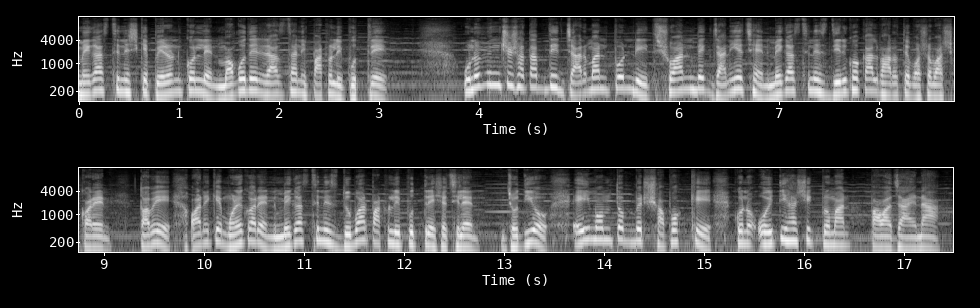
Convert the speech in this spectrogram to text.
মেগাস্থিনিসকে প্রেরণ করলেন মগধের রাজধানী পাটলিপুত্রে। ঊনবিংশ শতাব্দীর জার্মান পণ্ডিত সোয়ানবেগ জানিয়েছেন, মেগাস্থিনিস দীর্ঘকাল ভারতে বসবাস করেন। তবে অনেকে মনে করেন মেগাস্থিনিস দুবার পাটলিপুত্রে এসেছিলেন। যদিও এই মন্তব্যের সপক্ষে কোনো ঐতিহাসিক প্রমাণ পাওয়া যায় না।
